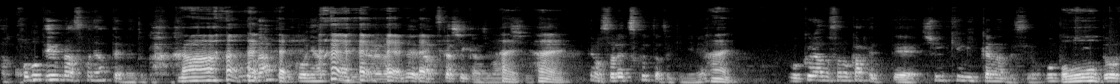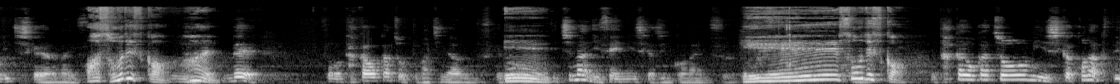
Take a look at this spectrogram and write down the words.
あ、このテーブルあそこにあったよねとか、こあのランプ向こうにあったよねみたいな感じで 懐かしい感じもあ。るし、はい。でもそれ作った時にね、はい。僕らのそのカフェって週休3日なんですよ。僕、金、土、日しかやらないんです。あ、そうですか。うんはい。で、その高岡町って町にあるんですけど、ええ1万2000人しか人口ないんです。ええそうですか。高岡町民しか来なくて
